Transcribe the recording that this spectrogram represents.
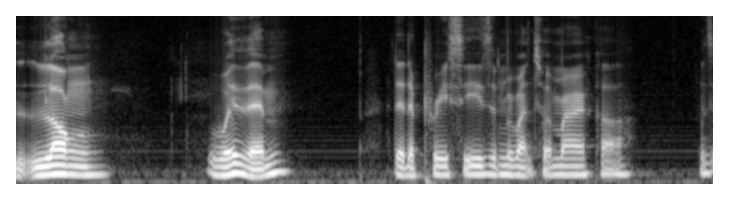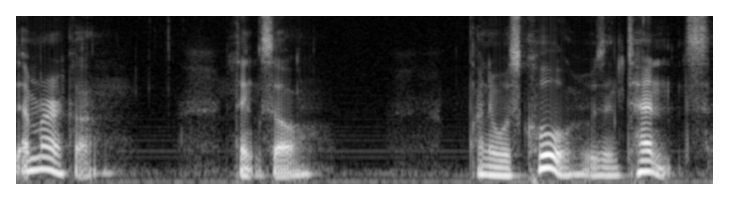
long with him. I did a preseason. We went to America. Was it America? I think so. And it was cool. It was intense.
